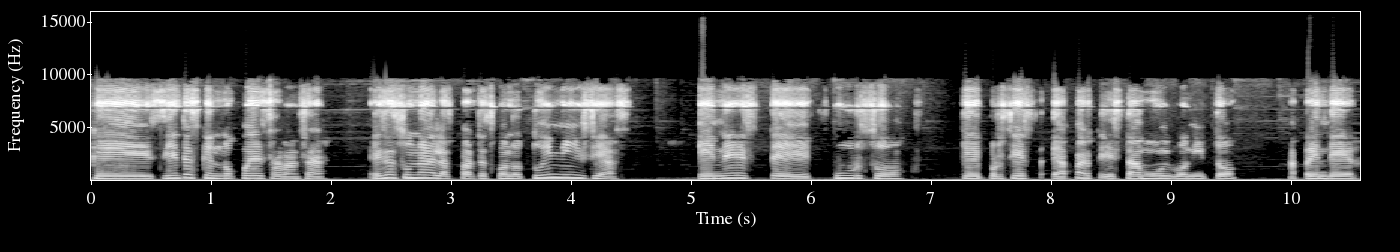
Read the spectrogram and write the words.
que sientes que no puedes avanzar. Esa es una de las partes cuando tú inicias en este curso, que por si aparte está muy bonito aprender,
